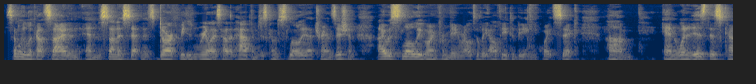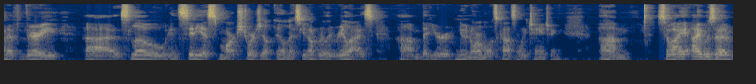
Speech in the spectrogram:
suddenly look outside and, and the sun is set and it's dark. We didn't realize how that happened, just kind of slowly that transition. I was slowly going from being relatively healthy to being quite sick. Um, and when it is this kind of very uh, slow, insidious march towards illness, you don't really realize um, that your new normal is constantly changing. Um, so I, I was a,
